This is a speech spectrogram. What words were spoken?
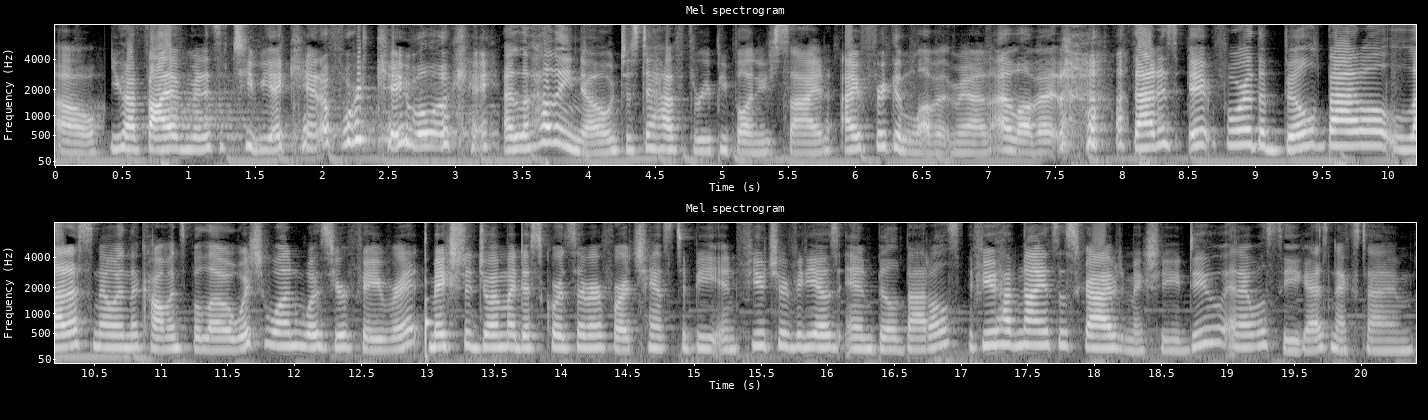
Oh, you have five minutes of TV. I can't afford cable. Okay. I love how they know just to have three people on each side. I freaking love it, man. I love it. that is it for the build battle. Let us know in the comments below which one was your favorite. Make sure to join my Discord server for a chance to be in future videos and build battles. If you have not yet subscribed, make sure you do, and I will see you guys next time.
